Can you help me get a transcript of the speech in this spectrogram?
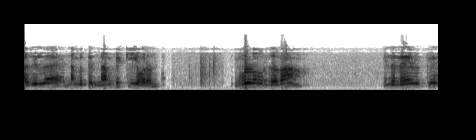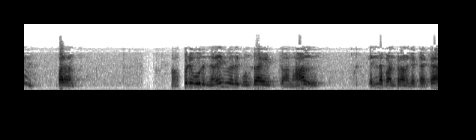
அதுல நமக்கு நம்பிக்கை வரணும். இவ்வளவு இவ்வளவுதான் இந்த நினைவுக்கு பலன். அப்படி ஒரு நினைவு எனக்கு உண்டாயிட்டானால் என்ன பண்றான்னு கேட்டாக்கா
